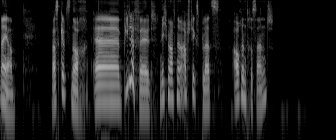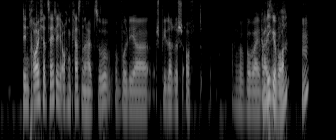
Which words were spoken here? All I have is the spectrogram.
Naja, was gibt's noch? Äh, Bielefeld, nicht mehr auf einem Abstiegsplatz. Auch interessant den traue ich tatsächlich auch einen Klassenerhalt zu, obwohl die ja spielerisch oft. Wobei, Haben die gewonnen? Hm?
